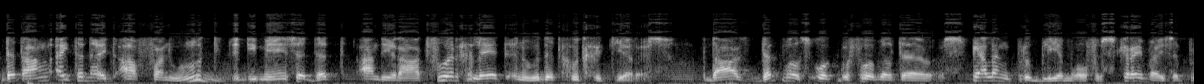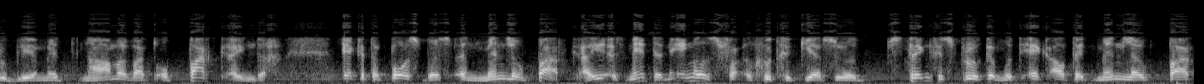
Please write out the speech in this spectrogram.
dit hang uit en uit af van hoe die, die mense dit aan die raad voorgelê het en hoe dit goedgekeur is. Daar's dikwels ook byvoorbeeld 'n spellingprobleem of 'n skryfwyse probleem met name wat op park eindig. Ek het 'n posbus in Menlo Park. Hy is net in Engels goedgekeur so streng gesproke moet ek altyd Menlo Park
